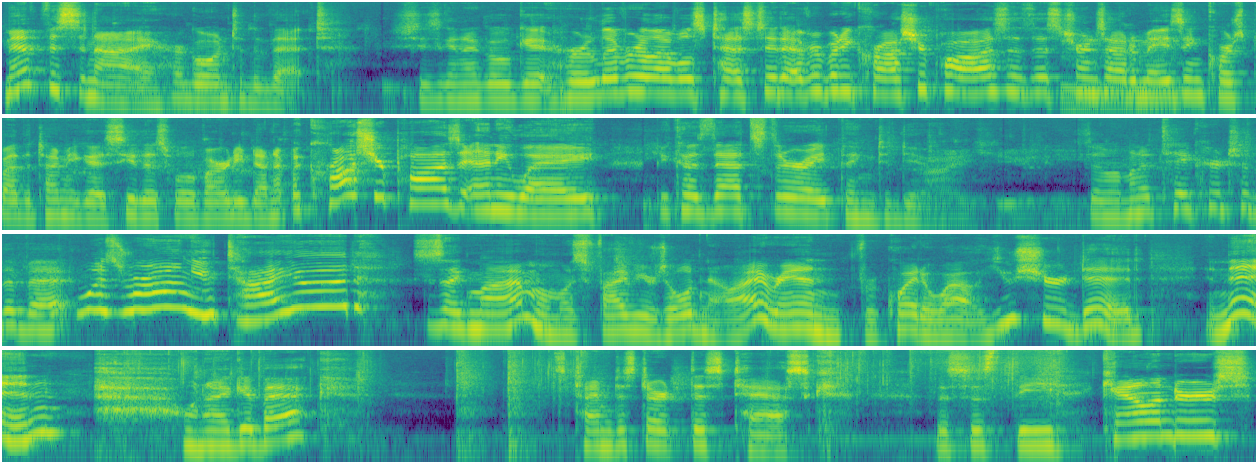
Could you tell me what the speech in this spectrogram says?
Memphis and I are going to the vet. She's gonna go get her liver levels tested. Everybody cross your paws as this turns out amazing. Of course, by the time you guys see this, we'll have already done it. But cross your paws anyway, because that's the right thing to do. So I'm gonna take her to the vet. What's wrong? You tired? She's like, Mom, I'm almost five years old now. I ran for quite a while. You sure did. And then, when I get back, it's time to start this task. This is the calendars.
